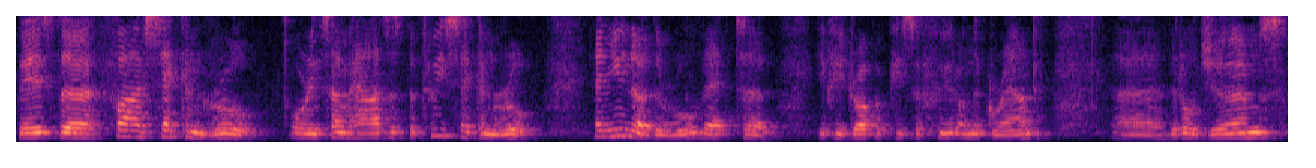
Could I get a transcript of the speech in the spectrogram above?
There's the 5 second rule, or in some houses the 3 second rule. And you know the rule that uh, if you drop a piece of food on the ground, uh, little germs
